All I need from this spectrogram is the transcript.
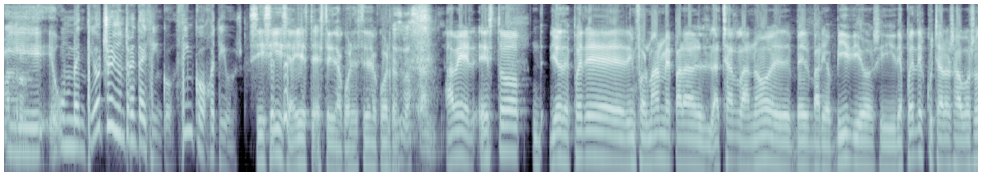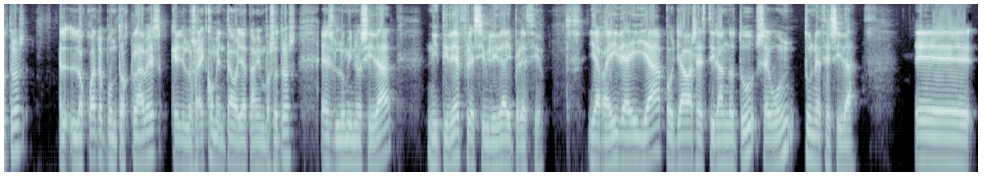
y un 28 y un 35. Cinco objetivos. Sí, sí, sí, ahí estoy, de acuerdo, estoy de acuerdo. Es bastante. A ver, esto, yo después de informarme para la charla, ¿no? Ver varios vídeos y después de escucharos a vosotros, los cuatro puntos claves, que los habéis comentado ya también vosotros, es luminosidad, nitidez, flexibilidad y precio. Y a raíz de ahí ya, pues ya vas estirando tú según tu necesidad. Eh,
